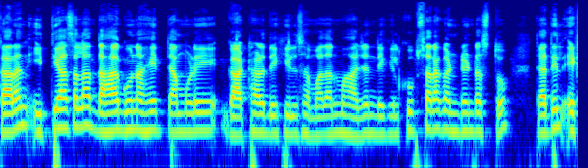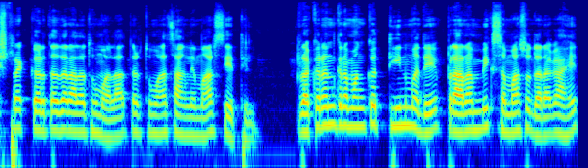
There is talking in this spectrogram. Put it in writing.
कारण इतिहासाला दहा गुण आहेत त्यामुळे गाठाळ देखील समाधान महाजन देखील खूप सारा कंटेंट असतो. त्यातील एक्स्ट्रॅक्ट करता जर आला तुम्हाला तर तुम्हाला चांगले मार्क्स येतील. प्रकरण क्रमांक तीनमध्ये प्रारंभिक समाजसुधारक आहेत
